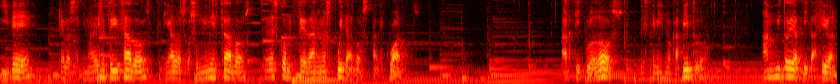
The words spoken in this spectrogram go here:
Y D. Que a los animales utilizados, criados o suministrados se les concedan los cuidados adecuados. Artículo 2 de este mismo capítulo. Ámbito de aplicación.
